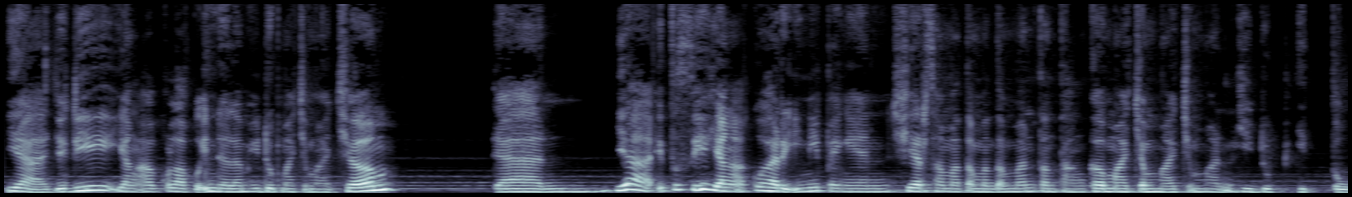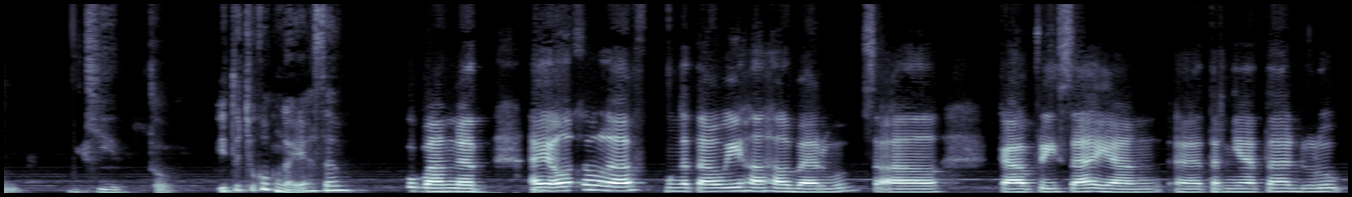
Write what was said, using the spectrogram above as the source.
ya jadi yang aku lakuin dalam hidup macam-macam dan ya itu sih yang aku hari ini pengen share sama teman-teman tentang kemacem-maceman hidup itu gitu. Itu cukup nggak ya Sam? Cukup banget. I also love mengetahui hal-hal baru soal Kak Aprisa yang uh, ternyata dulu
